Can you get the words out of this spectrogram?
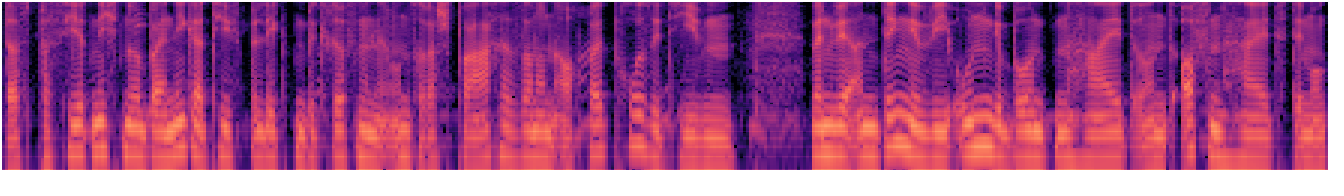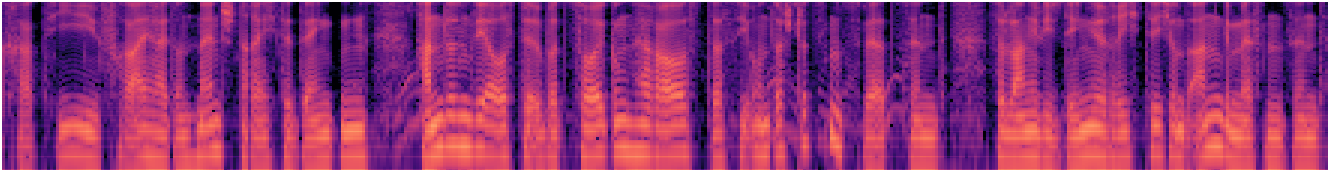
Das passiert nicht nur bei negativ belegten Begriffen in unserer Sprache, sondern auch bei positiven. Wenn wir an Dinge wie Ungebundenheit und Offenheit, Demokratie, Freiheit und Menschenrechte denken, handeln wir aus der Überzeugung heraus, dass sie unterstützenswert sind, solange die Dinge richtig und angemessen sind,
